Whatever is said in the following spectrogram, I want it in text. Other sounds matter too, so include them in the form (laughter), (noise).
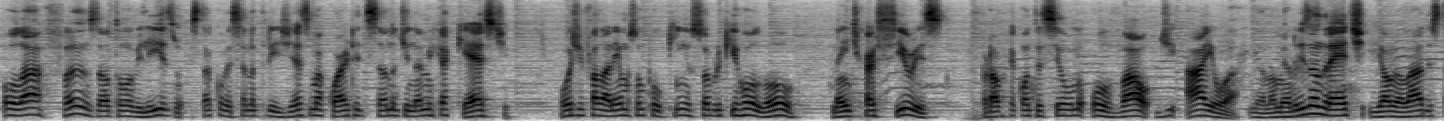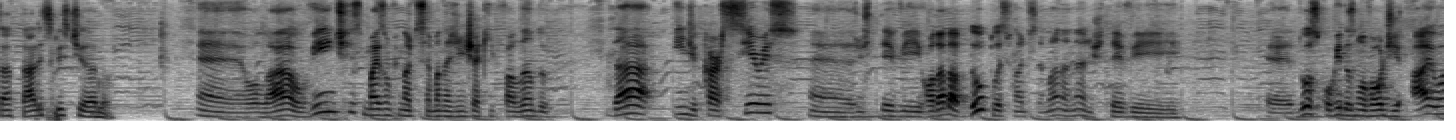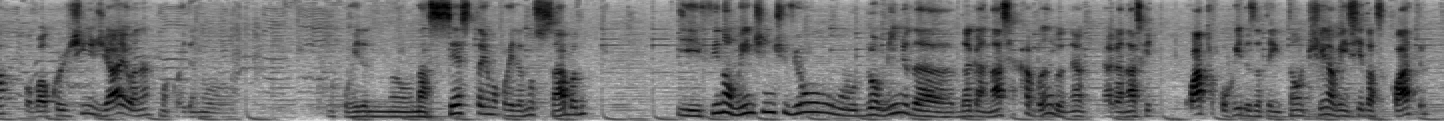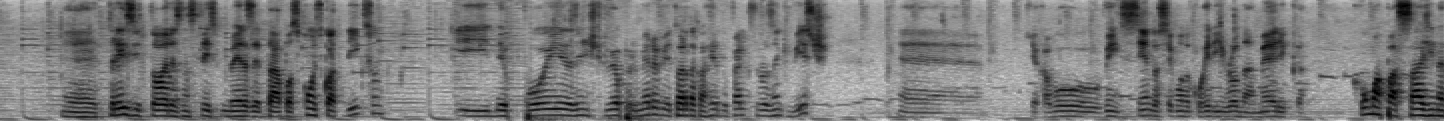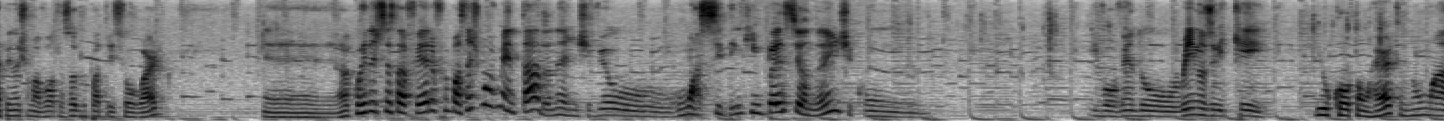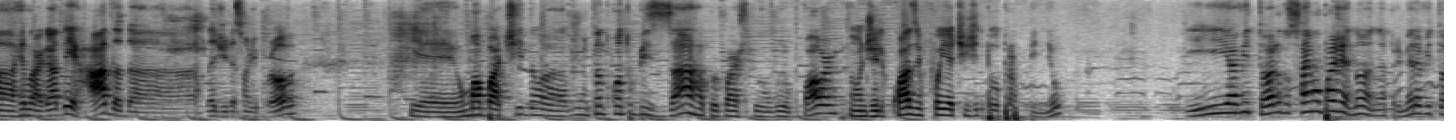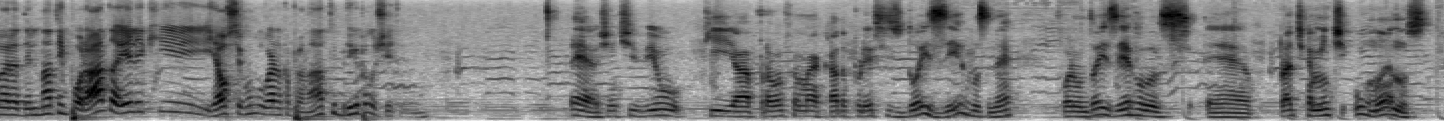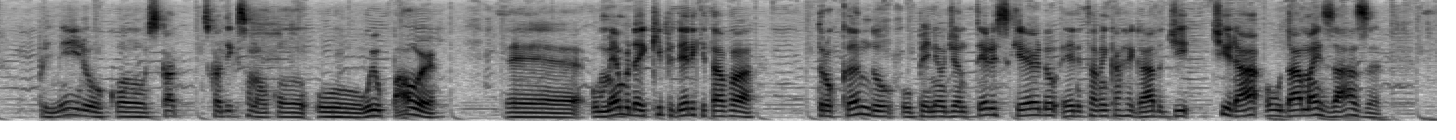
Olá, fãs do automobilismo! Está começando a 34 edição do Dinâmica Cast. Hoje falaremos um pouquinho sobre o que rolou na IndyCar Series, prova que aconteceu no Oval de Iowa. Meu nome é Luiz Andretti e ao meu lado está Thales Cristiano. É, olá, ouvintes! Mais um final de semana a gente aqui falando da IndyCar Series. É, a gente teve rodada dupla esse final de semana, né? A gente teve é, duas corridas no oval de Iowa, oval curtinho de Iowa, né? Uma corrida no, uma corrida no, na sexta e uma corrida no sábado. E finalmente a gente viu o domínio da, da Ganassi acabando, né? A Ganassi que quatro corridas até então tinha vencido as quatro. É, três vitórias nas três primeiras etapas com o Scott Dixon. E depois a gente viu a primeira vitória da carreira do Felix Rosenqvist, é, que acabou vencendo a segunda corrida em Road America com uma passagem na penúltima volta sobre o Patrício Howard. É, a corrida de sexta-feira foi bastante movimentada, né? A gente viu um acidente impressionante com envolvendo o Reynolds VK e o Colton Herta numa relargada errada da, da direção de prova. E é uma batida um tanto quanto bizarra por parte do Will Power, onde ele quase foi atingido pelo próprio pneu. E a vitória do Simon Pagenaud, né? A primeira vitória dele na temporada, ele que é o segundo lugar no campeonato e briga pelo título. Né? É, a gente viu que a prova foi marcada por esses dois erros, né? Foram dois erros é, praticamente humanos. Primeiro com o Scott, Scott Dixon, não, com o Will Power, é, o membro da equipe dele que estava trocando o pneu dianteiro esquerdo, ele estava encarregado de tirar ou dar mais asa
